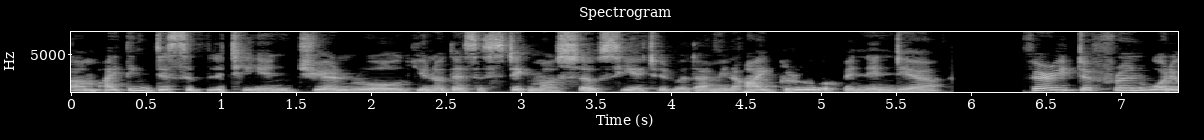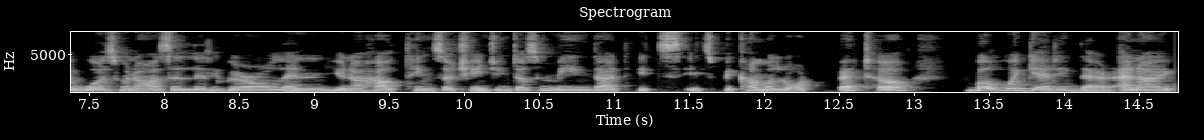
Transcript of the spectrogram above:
Um, I think disability in general, you know, there's a stigma associated with. I mean, I grew up in India, very different what it was when I was a little girl, and you know how things are changing. Doesn't mean that it's it's become a lot better, but we're getting there. And I,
